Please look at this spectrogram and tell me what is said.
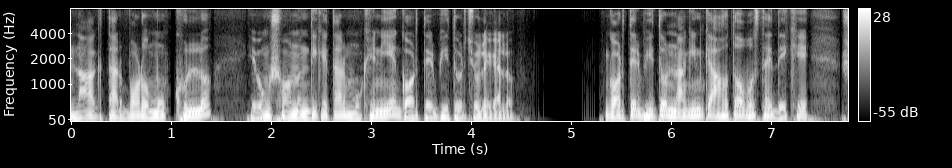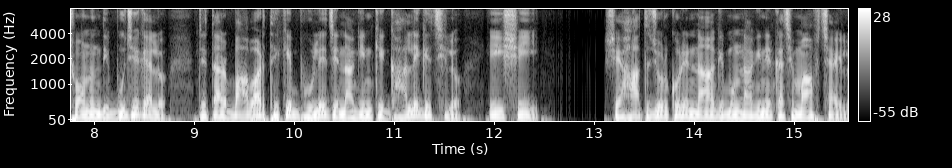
নাগ তার বড় মুখ খুলল এবং সোয়ানন্দীকে তার মুখে নিয়ে গর্তের ভিতর চলে গেল। গর্তের ভিতর নাগিনকে আহত অবস্থায় দেখে সোয়ানন্দী বুঝে গেল যে তার বাবার থেকে ভুলে যে নাগিনকে ঘা লেগেছিল, এই সেই। সে হাত জোর করে নাগ এবং নাগিনের কাছে মাফ চাইল।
